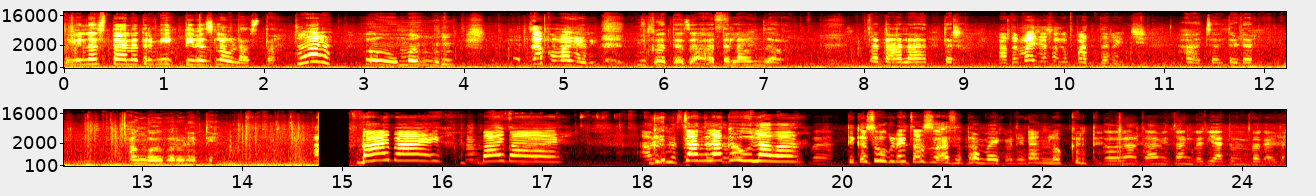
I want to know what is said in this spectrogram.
तुम्ही नसता आला तर मी एकटीनेच लावला असता. तर? हो मग. जाको माघारी मी त्याचा आता लावून जा. आता आला आहात तर. आता माझ्या संग पात धरायची. हा चालते डन. आंघोळ करून येते बाय बाय बाय बाय चांगला गहू लावा. ते कसं उघडायचं असं असं थांबा एक मिनिट अनलॉक करते. गौरव आम्ही चांगलंच या तुम्ही बघायचा.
